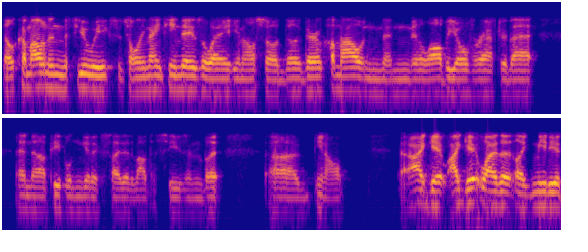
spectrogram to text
they'll come out in a few weeks. It's only 19 days away, you know, so they'll, they'll come out and then it'll all be over after that and uh, people can get excited about the season. But uh, you know, I get I get why the like media,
